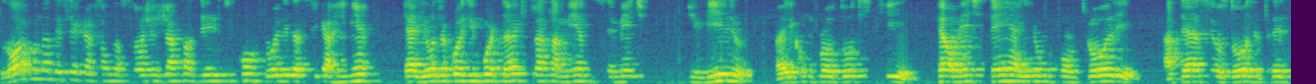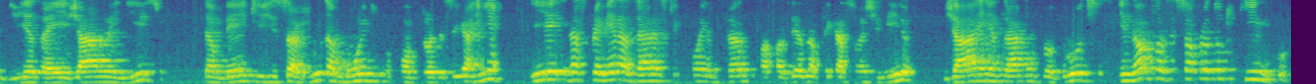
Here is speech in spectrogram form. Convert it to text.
logo na dessecação da soja, já fazer esse controle da cigarrinha. E ali outra coisa importante, tratamento de semente de milho, aí com produtos que realmente tem aí um controle até seus 12, 13 dias aí já no início, também, que isso ajuda muito no controle da cigarrinha. E nas primeiras áreas que for entrando para fazer as aplicações de milho, já entrar com produtos e não fazer só produto químico,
